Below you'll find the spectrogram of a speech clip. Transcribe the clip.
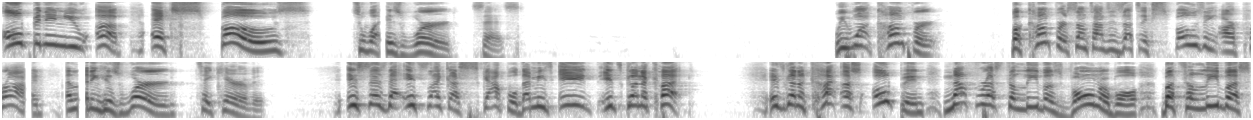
opening you up exposed to what his word says. We want comfort, but comfort sometimes is us exposing our pride and letting his word take care of it. It says that it's like a scalpel. That means it, it's gonna cut. It's gonna cut us open, not for us to leave us vulnerable, but to leave us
